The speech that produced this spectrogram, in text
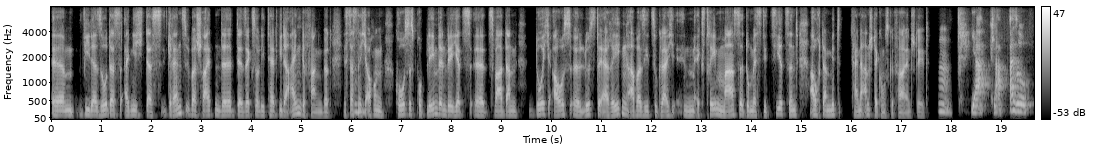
ähm, wieder so, dass eigentlich das Grenzüberschreitende der Sexualität wieder eingefangen wird. Ist das mhm. nicht auch ein großes Problem, wenn wir jetzt äh, zwar dann durchaus äh, Lüste erregen, aber sie zugleich im extremen Maße domestiziert sind, auch damit keine Ansteckungsgefahr entsteht? Mhm. Ja, klar. Also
